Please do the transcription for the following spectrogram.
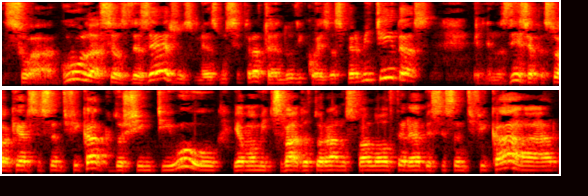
sua gula, seus desejos, mesmo se tratando de coisas permitidas. Ele nos diz, a pessoa quer se santificar, do Tiu, e é uma mitzvah da Torá, nos fala Alterebe se santificar.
